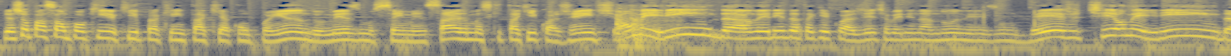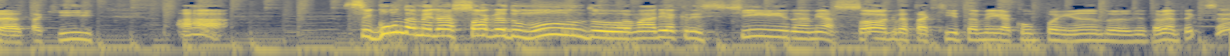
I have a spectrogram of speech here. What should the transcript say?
Deixa eu passar um pouquinho aqui para quem está aqui acompanhando, mesmo sem mensagem, mas que está aqui com a gente. Almeirinda, Almeirinda está aqui com a gente, Almeirinda Nunes, um beijo. Tia Almeirinda está aqui. A segunda melhor sogra do mundo, a Maria Cristina, minha sogra, está aqui também acompanhando. A gente, tá vendo? Tem que ser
